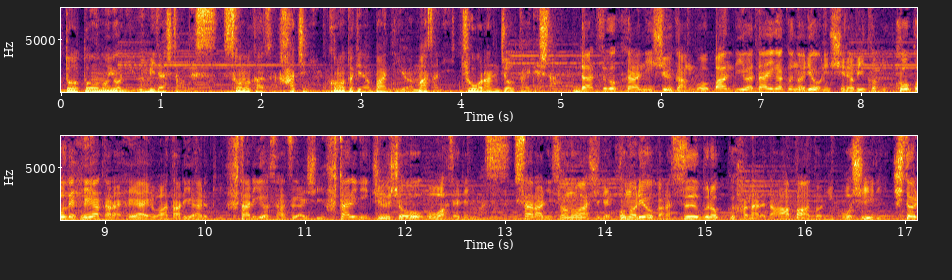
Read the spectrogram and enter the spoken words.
怒涛のように生み出したのです。その数8人。この時のバンディはまさに狂乱状態でした。脱獄から2週間後バンディは大学の寮に忍び込みここで部屋から部屋へ渡り歩き2人を殺害し2人に重傷を負わせていますさらにその足でこの寮から数ブロック離れたアパートに押し入り1人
